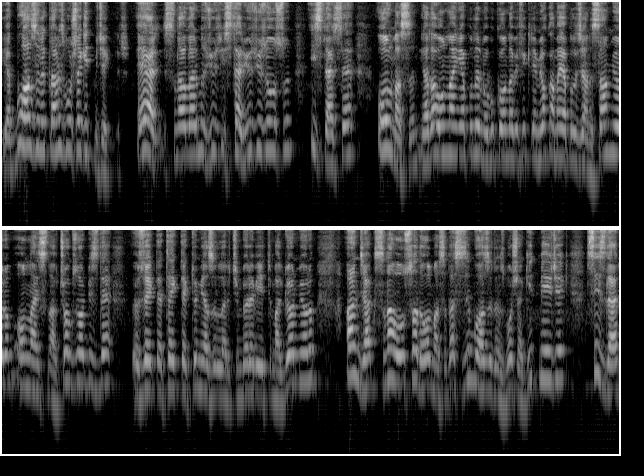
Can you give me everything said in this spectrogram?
Ya bu hazırlıklarınız boşa gitmeyecektir. Eğer sınavlarımız yüz ister yüz yüze olsun, isterse olmasın ya da online yapılır mı bu konuda bir fikrim yok ama yapılacağını sanmıyorum. Online sınav çok zor bizde. Özellikle tek tek tüm yazılılar için böyle bir ihtimal görmüyorum. Ancak sınav olsa da olmasa da sizin bu hazırlığınız boşa gitmeyecek. Sizler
